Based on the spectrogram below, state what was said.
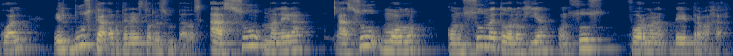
cual él busca obtener estos resultados, a su manera, a su modo, con su metodología, con su forma de trabajar.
